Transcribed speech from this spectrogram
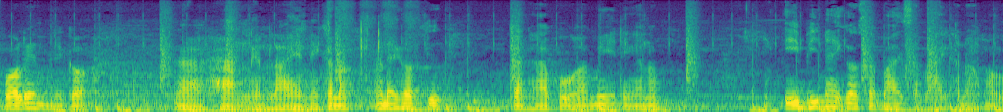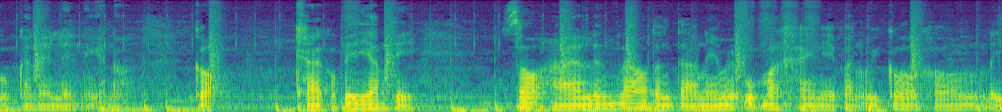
ฟอเล่นนี่ก็หันกันไลน์นี่ก็เนาะอันนี้ก็คือการหาผัวหาเมียอย่างเงี้ยเนาะอีพีไหนก็สบายสบายกันเนาะมาอุบกันเล่นๆอย่างเงี้ยเนาะก็ข้าก็พยายามไปเสาะหาเรื่องเล่าต่างๆ ในไม่อุบมาใครในปันอุ้ยก็เขาเลย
